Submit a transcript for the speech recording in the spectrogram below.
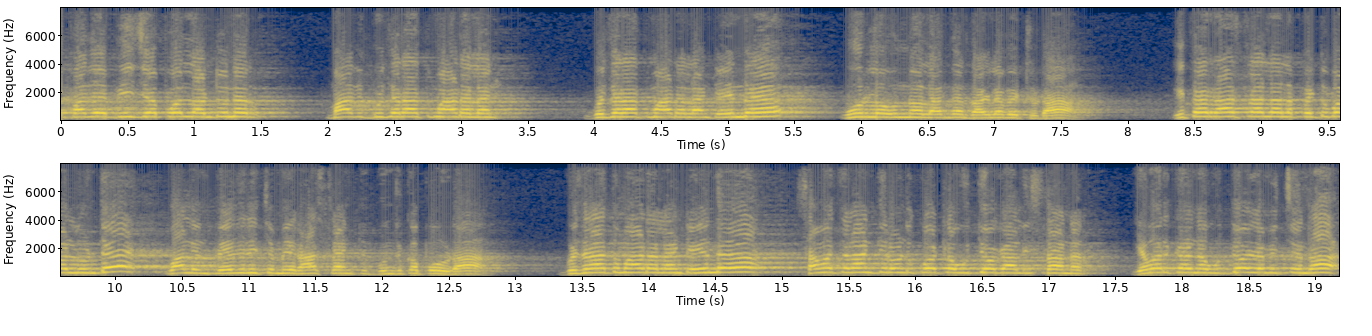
పదే పదే బీజేపీ వాళ్ళు అంటున్నారు మాది గుజరాత్ మోడల్ అని. గుజరాత్ మోడల్ అంటే ఏందే? ఊర్లో ఉన్న వాళ్ళందరూ తగలబెట్టుడా? ఇతర రాష్ట్రాలలో పెట్టుబడులు ఉంటే వాళ్ళని బెదిరించి మీ రాష్ట్రానికి గుంజుకపోవుడా? గుజరాత్ మోడల్ అంటే ఏందో? సంవత్సరానికి రెండు కోట్ల ఉద్యోగాలు ఇస్తా అన్నారు. ఎవరికైనా ఉద్యోగం ఇచ్చిండ్రా?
